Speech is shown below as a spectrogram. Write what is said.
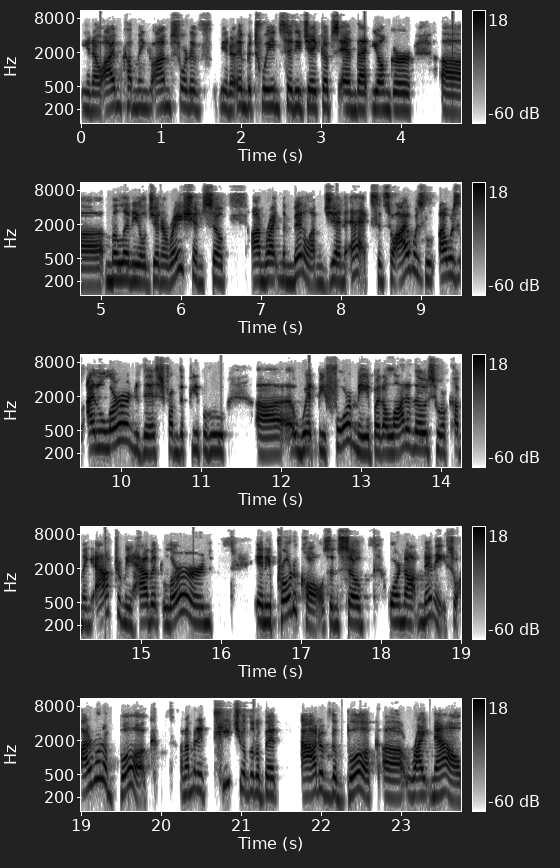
You know, I'm coming, I'm sort of, you know, in between Cindy Jacobs and that younger uh, millennial generation. So I'm right in the middle. I'm Gen X, and so I was, I was, I learned this from the people who uh, went before me, but a lot of those who are coming after me haven't learned any protocols, and so or not many. So I wrote a book, and I'm going to teach you a little bit out of the book uh, right now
